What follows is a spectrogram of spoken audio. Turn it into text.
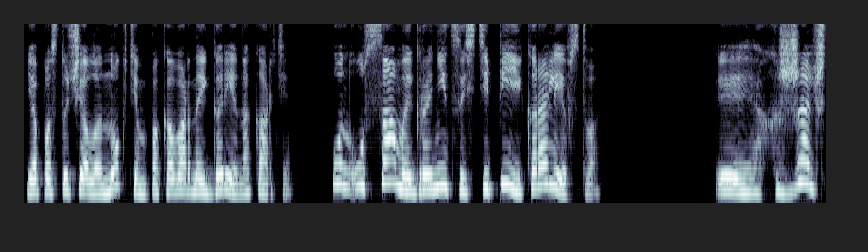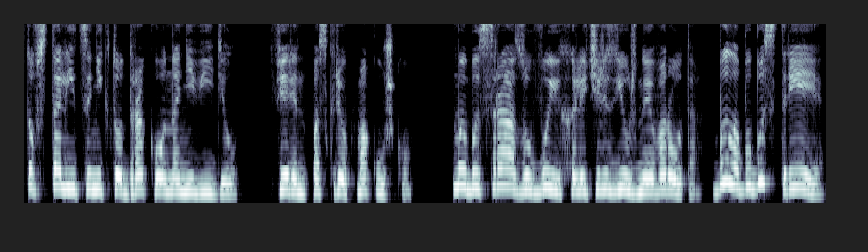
Я постучала ногтем по коварной горе на карте. Он у самой границы степи и королевства. Эх, жаль, что в столице никто дракона не видел. Ферин поскреб макушку. «Мы бы сразу выехали через южные ворота. Было бы быстрее».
